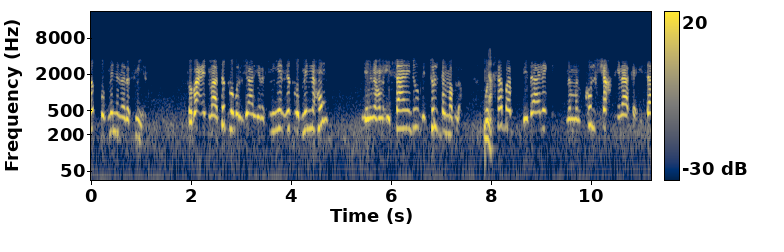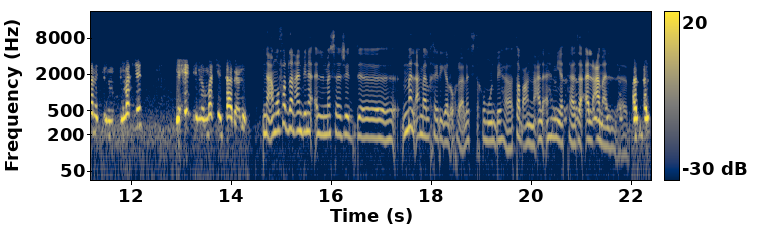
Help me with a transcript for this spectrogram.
تطلب مننا رسميا. فبعد ما تطلب الجالية رسميا نطلب منهم انهم يساندوا بثلث المبلغ. نعم. والسبب بذلك لما كل شخص هناك يساند في المسجد بيحس إنه المسجد تابع له. نعم وفضلا عن بناء المساجد آه، ما الأعمال الخيرية الأخرى التي تقومون بها؟ طبعا على أهمية هذا العمل. ال- ال-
